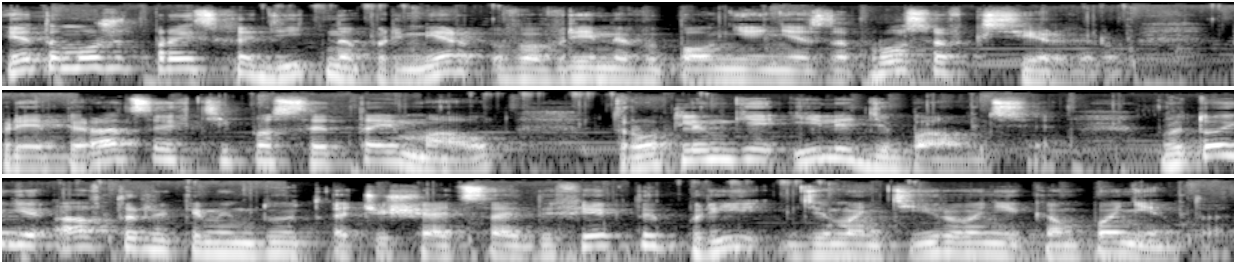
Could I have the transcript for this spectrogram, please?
Это может происходить, например, во время выполнения запросов к серверу, при операциях типа setTimeout, throttling е или debounce е. В итоге автор рекомендует очищать side-effect ы при демонтировании компонента.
